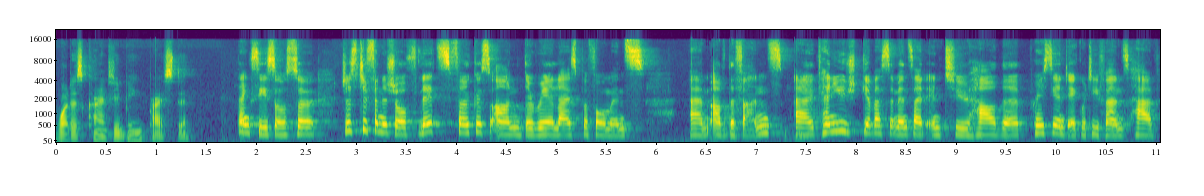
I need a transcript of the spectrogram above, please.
what is currently being priced in. Thanks, Cecil. So just to finish off, let's focus on the realized performance um, of the funds. Uh, can you give us some insight into how the prescient equity funds have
